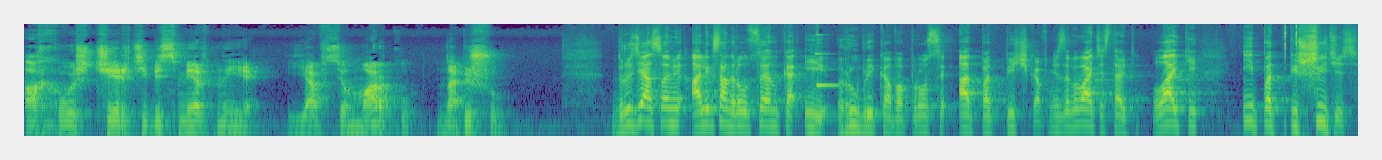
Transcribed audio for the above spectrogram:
Ах вы ж черти бессмертные, я все Марку напишу. Друзья, с вами Александр Луценко и рубрика «Вопросы от подписчиков». Не забывайте ставить лайки и подпишитесь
